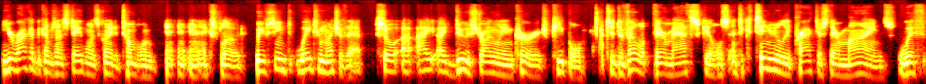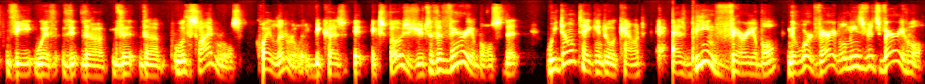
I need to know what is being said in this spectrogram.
your rocket becomes unstable and it's going to tumble and, and, and explode. We've seen way too much of that. So uh, I, I do strongly encourage people to develop their math skills and to continually practice their minds with the with the the, the, the with slide rules quite literally because it exposes you to the variables that we don't take into account as being variable. The word variable means if it's variable.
